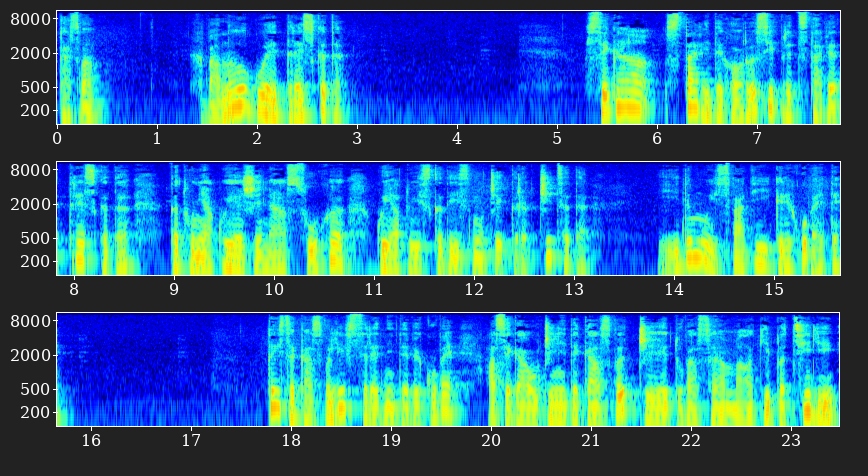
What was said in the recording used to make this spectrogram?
Казвам. Хванал го е треската. Сега старите хора си представят треската като някоя жена суха, която иска да измуче кръвчицата и да му извади и греховете. Тъй са казвали в средните векове, а сега учените казват, че това са малки бацили,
